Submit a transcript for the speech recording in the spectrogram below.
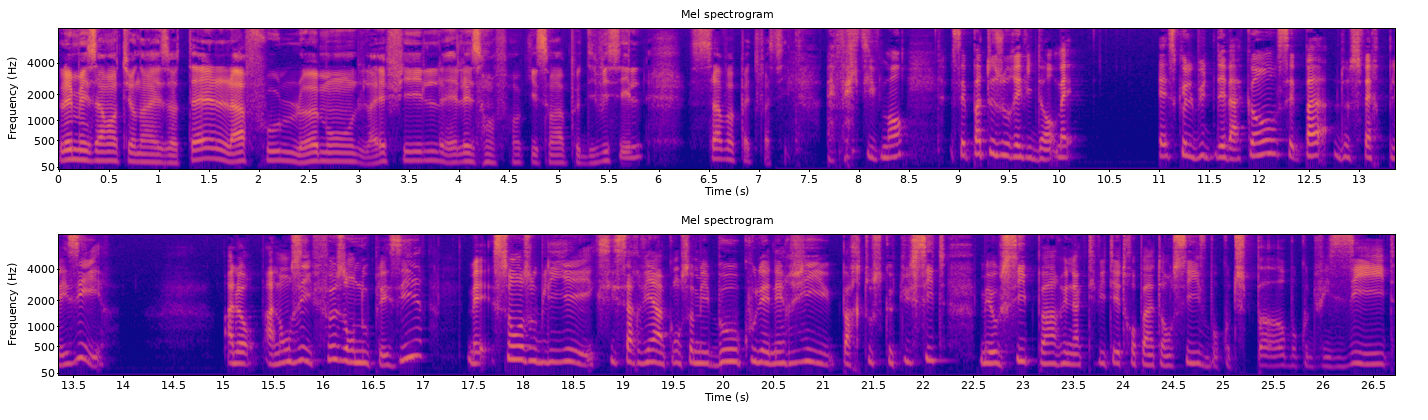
les mésaventures dans les hôtels, la foule, le monde, la file et les enfants qui sont un peu difficiles, ça va pas être facile. Effectivement, c'est pas toujours évident, mais est-ce que le but des vacances, c'est pas de se faire plaisir? Alors, allons-y, faisons-nous plaisir, mais sans oublier que si ça revient à consommer beaucoup d'énergie par tout ce que tu cites, mais aussi par une activité trop intensive, beaucoup de sport, beaucoup de visites,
